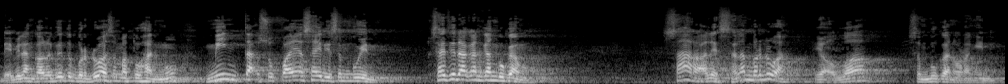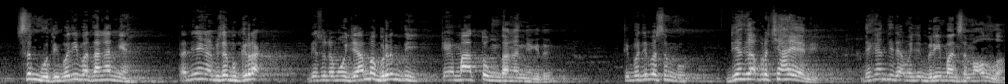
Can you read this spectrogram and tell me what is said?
Dia bilang, kalau gitu berdoa sama Tuhanmu, minta supaya saya disembuhin. Saya tidak akan ganggu kamu. Sarah alaihissalam berdoa, Ya Allah, sembuhkan orang ini. Sembuh tiba-tiba tangannya. Tadinya nggak bisa bergerak. Dia sudah mau jama berhenti, kayak matung tangannya gitu. Tiba-tiba sembuh. Dia nggak percaya nih. Dia kan tidak beriman sama Allah.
